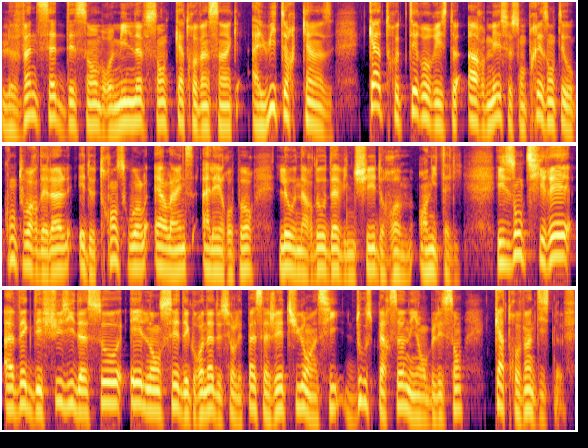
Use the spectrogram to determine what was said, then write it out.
Le 27 décembre 1985, à 8h15, quatre terroristes armés se sont présentés au comptoir d'El et de Transworld Airlines à l'aéroport Leonardo da Vinci de Rome, en Italie. Ils ont tiré avec des fusils d'assaut et lancé des grenades sur les passagers, tuant ainsi 12 personnes et en blessant 99.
